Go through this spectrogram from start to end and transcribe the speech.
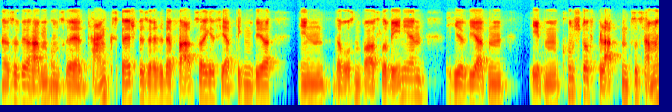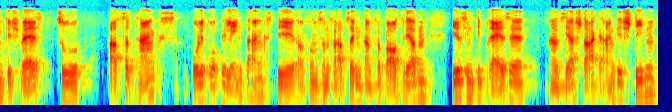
Also wir haben unsere Tanks beispielsweise der Fahrzeuge, fertigen wir in der Rosenbau Slowenien. Hier werden eben Kunststoffplatten zusammengeschweißt zu Wassertanks, Polypropylentanks, die auf unseren Fahrzeugen dann verbaut werden. Hier sind die Preise äh, sehr stark angestiegen.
